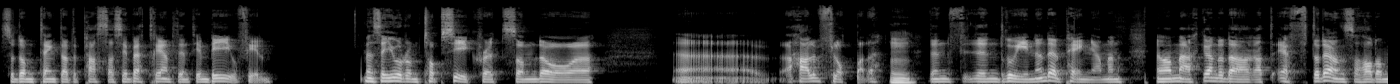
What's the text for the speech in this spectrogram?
Så de tänkte att det passar sig bättre egentligen till en biofilm. Men sen gjorde de Top Secret som då eh, halvfloppade. Den, den drog in en del pengar men, men man märker ändå där att efter den så har de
